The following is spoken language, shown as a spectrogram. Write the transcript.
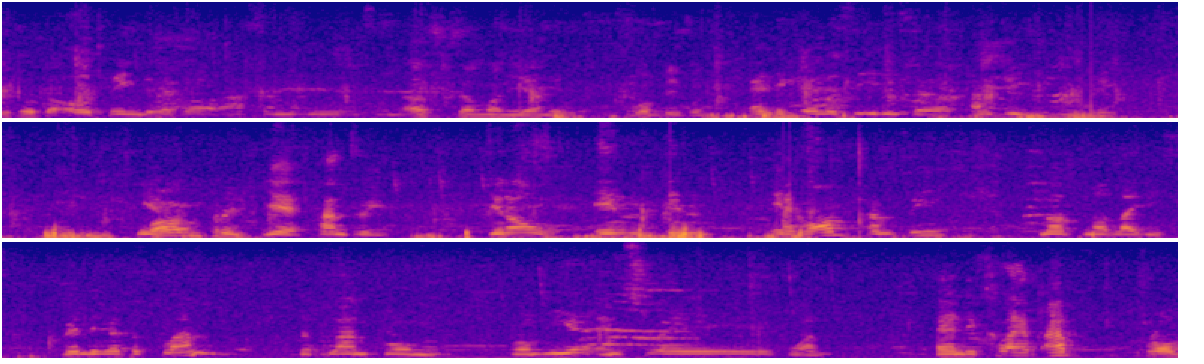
Because the old thing they have uh, ask some money and some Ask someone, yeah. Yeah. Poor people. And tree. can see this country. Here. Palm tree. Yeah, palm tree. You know, in in in my home country, not not like this. When they have the plant, the plant from from here and straight one, and they climb up from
